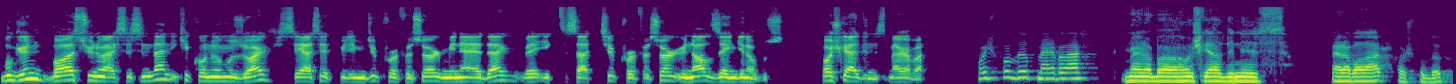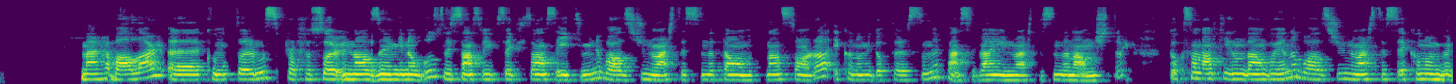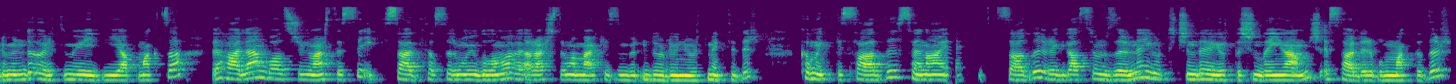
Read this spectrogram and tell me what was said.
Bugün Boğaziçi Üniversitesi'nden iki konuğumuz var. Siyaset bilimci Profesör Mine Eder ve iktisatçı Profesör Ünal Zenginobuz. Hoş geldiniz, merhaba. Hoş bulduk, merhabalar. Merhaba, hoş geldiniz. Merhabalar, hoş bulduk. Merhabalar, ee, konuklarımız Profesör Ünal Zenginobuz, lisans ve yüksek lisans eğitimini Boğaziçi Üniversitesi'nde tamamladıktan sonra ekonomi doktorasını Pennsylvania Üniversitesi'nden almıştır. 96 yılından bu yana Boğaziçi Üniversitesi Ekonomi Bölümünde öğretim üyeliği yapmakta ve halen Boğaziçi Üniversitesi İktisadi Tasarım Uygulama ve Araştırma Merkezi Müdürlüğü'nü yürütmektedir. Kamu iktisadı, sanayi iktisadı, regülasyon üzerine yurt içinde ve yurt dışında inanmış eserleri bulunmaktadır.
